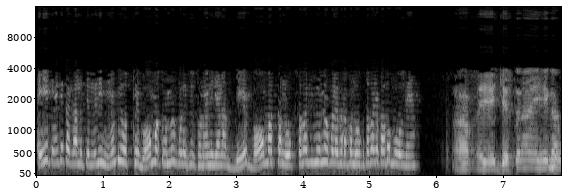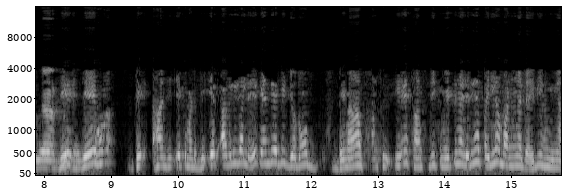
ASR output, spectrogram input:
ਇਹ ਕਹਿ ਕੇ ਤਾਂ ਗੱਲ ਚੱਲਣੀ ਨਹੀਂ ਨਾ ਵੀ ਉੱਥੇ ਬਹੁਮਤ ਉਹਨਾਂ ਕੋਲੇ ਸੀ ਸੁਣਿਆ ਨਹੀਂ ਜਾਣਾ। ਬੇ ਬਹੁਮਤ ਤਾਂ ਲੋਕ ਸਭਾ 'ਚ ਵੀ ਉਹਨਾਂ ਕੋਲੇ ਫਿਰ ਆਪਾਂ ਲੋਕ ਸਭਾ 'ਚ ਕਾਹਤੋਂ ਬੋਲਦੇ ਆ? ਜਿਸ ਤਰ੍ਹਾਂ ਇਹ ਗੱਲ ਹੈ ਜੇ ਜੇ ਹੁਣ ਜੇ ਹਾਂਜੀ ਇੱਕ ਮਿੰਟ ਜੀ ਇੱਕ ਅਗਲੀ ਗੱਲ ਇਹ ਕਹਿੰਦੇ ਆ ਵੀ ਜਦੋਂ ਬਿਨਾਂ ਸੰਸਦ ਇਹ ਸੰਸਦੀ ਕਮੇਟੀਆਂ ਜਿਹੜੀਆਂ ਪਹਿਲਾਂ ਬਣਨੀਆਂ ਚਾਹੀਦੀਆਂ ਹੁੰਦੀਆਂ।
